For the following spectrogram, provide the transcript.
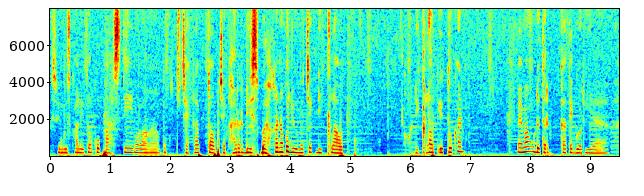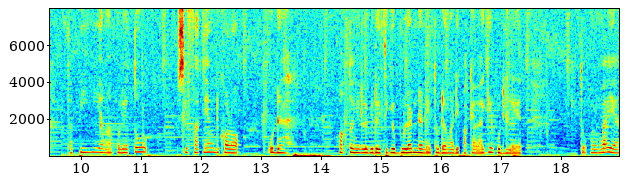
Seminggu sekali itu aku pasti meluangkan untuk cek laptop cek hard disk bahkan aku juga ngecek di cloud. Kalau di cloud itu kan memang udah terkategori ya. Tapi yang aku lihat tuh sifatnya udah kalau udah waktunya lebih dari tiga bulan dan itu udah nggak dipakai lagi aku delete. Gitu. Kalau nggak ya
